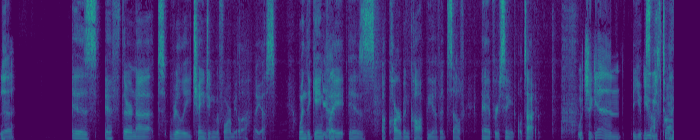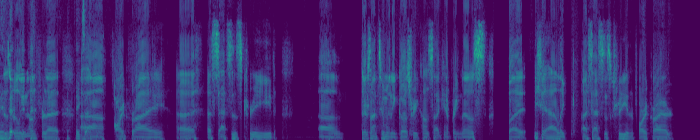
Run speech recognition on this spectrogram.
Yeah. is if they're not really changing the formula. I guess when the gameplay is a carbon copy of itself every single time. Which again, Ubisoft, Ubisoft is really known for that. exactly. Uh, Far Cry, uh, Assassin's Creed. Um, there's not too many Ghost Recon, so I can't bring those. But yeah, like Assassin's Creed and Far Cry are,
